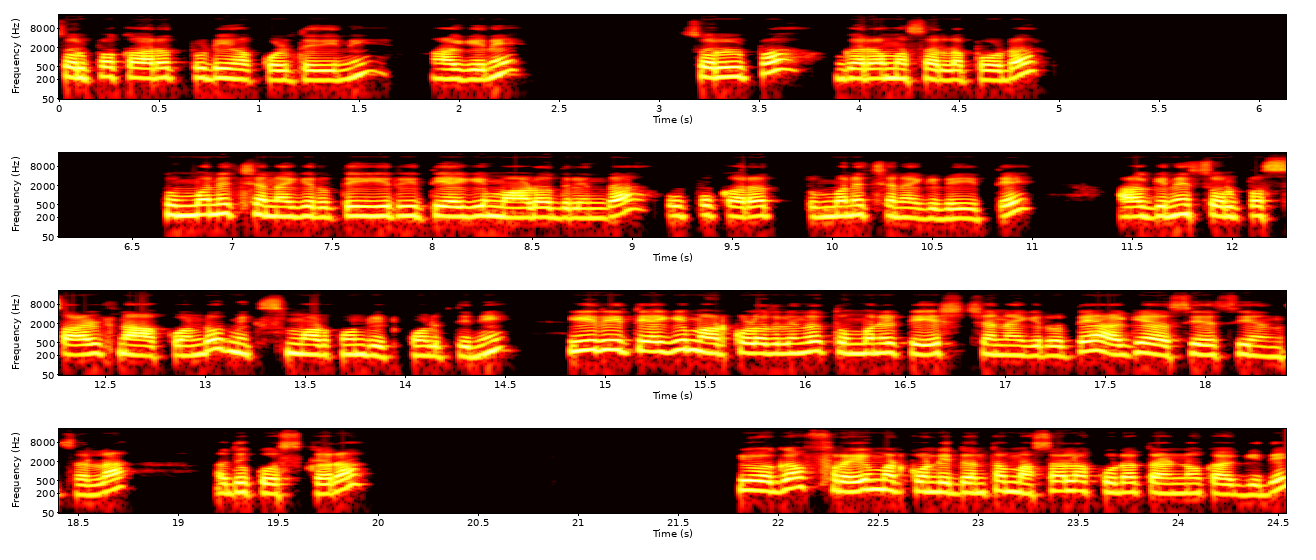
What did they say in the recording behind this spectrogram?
ಸ್ವಲ್ಪ ಖಾರದ ಪುಡಿ ಹಾಕ್ಕೊಳ್ತಿದ್ದೀನಿ ಹಾಗೆಯೇ ಸ್ವಲ್ಪ ಗರಂ ಮಸಾಲ ಪೌಡರ್. ತುಂಬಾನೇ ಚೆನ್ನಾಗಿರುತ್ತೆ ಈ ರೀತಿಯಾಗಿ ಮಾಡೋದ್ರಿಂದ ಉಪ್ಪು, ಖಾರ ತುಂಬಾನೇ ಚೆನ್ನಾಗಿ ಹಿಡಿಯುತ್ತೆ. ಹಾಗೇನೆ ಸ್ವಲ್ಪ ಸಾಲ್ಟ್ನ ಹಾಕೊಂಡು ಮಿಕ್ಸ್ ಮಾಡ್ಕೊಂಡು ಇಟ್ಕೊಳ್ತೀನಿ. ಈ ರೀತಿಯಾಗಿ ಮಾಡ್ಕೊಳ್ಳೋದ್ರಿಂದ ತುಂಬಾನೇ ಟೇಸ್ಟ್ ಚೆನ್ನಾಗಿರುತ್ತೆ, ಹಾಗೆ ಹಸಿ ಹಸಿ ಅನ್ಸಲ್ಲ. ಅದಕ್ಕೋಸ್ಕರ ಇವಾಗ ಫ್ರೈ ಮಾಡ್ಕೊಂಡಿದ್ದಂಥ ಮಸಾಲ ಕೂಡ ತಣ್ಣಕ್ಕಾಗಿದೆ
